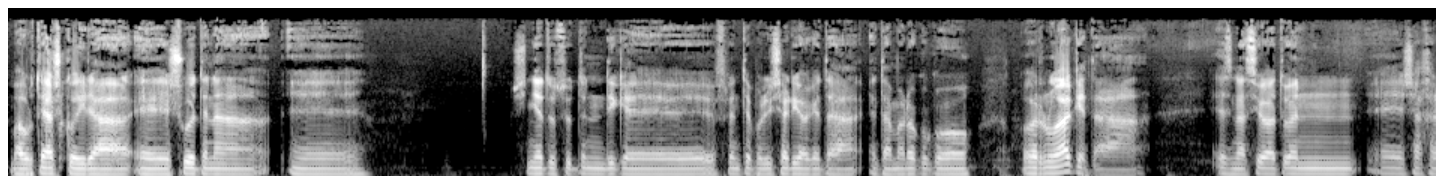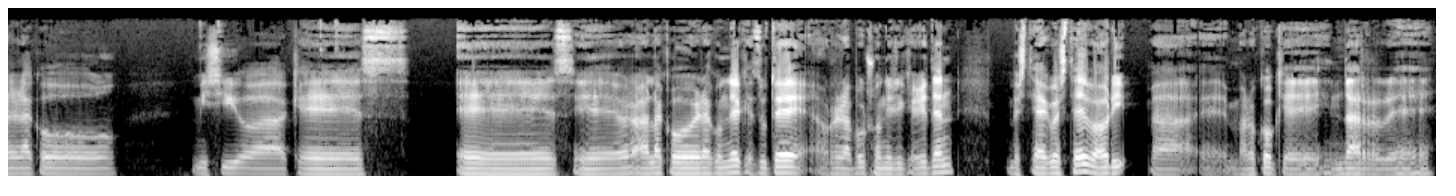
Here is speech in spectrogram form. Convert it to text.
ba urte asko dira e, suetena e, sinatu zuten dik e, Frente Polisarioak eta eta Marokoko gobernuak eta ez nazio batuen e, Sahararako misioak ez ez e, alako erakundek ez dute aurrera pauso handirik egiten. Besteak beste ba hori ba, e, Marokok indar e,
